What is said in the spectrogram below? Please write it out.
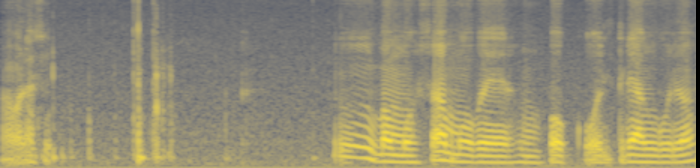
Ahora sí. Y vamos a mover un poco el triángulo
